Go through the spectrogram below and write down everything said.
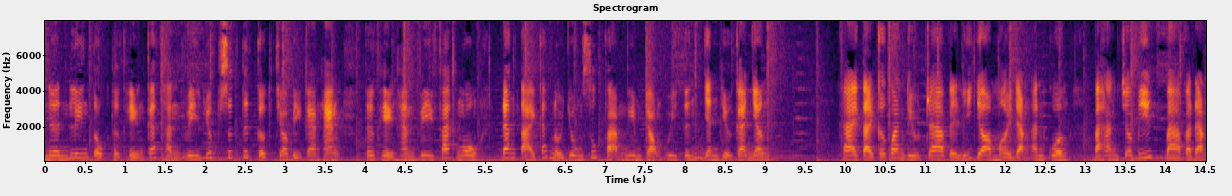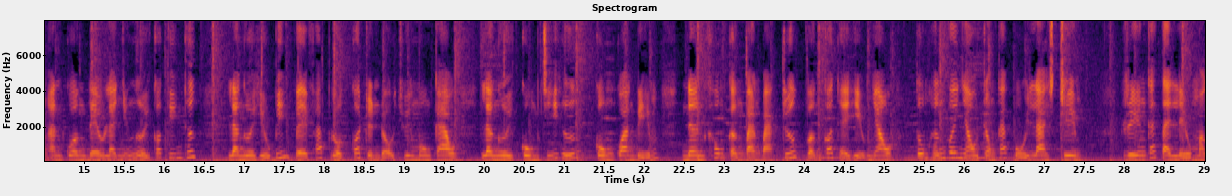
nên liên tục thực hiện các hành vi giúp sức tích cực cho bị can Hằng, thực hiện hành vi phát ngôn, đăng tải các nội dung xúc phạm nghiêm trọng uy tín danh dự cá nhân. Khai tại cơ quan điều tra về lý do mời Đặng Anh Quân, bà Hằng cho biết bà và Đặng Anh Quân đều là những người có kiến thức, là người hiểu biết về pháp luật có trình độ chuyên môn cao, là người cùng chí hướng, cùng quan điểm nên không cần bàn bạc trước vẫn có thể hiểu nhau, tung hứng với nhau trong các buổi livestream. Riêng các tài liệu mà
